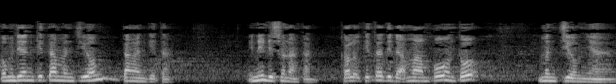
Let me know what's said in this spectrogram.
kemudian kita mencium tangan kita. Ini disunahkan. Kalau kita tidak mampu untuk menciumnya.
